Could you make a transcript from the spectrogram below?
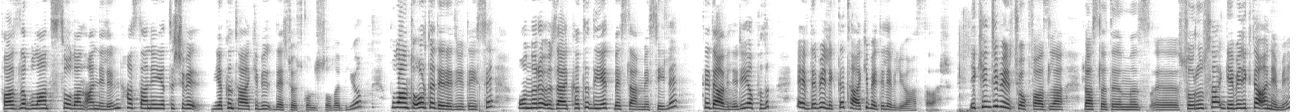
fazla bulantısı olan annelerin hastaneye yatışı ve yakın takibi de söz konusu olabiliyor. Bulantı orta derecede ise onlara özel katı diyet beslenmesiyle tedavileri yapılıp evde birlikte takip edilebiliyor hastalar. İkinci bir çok fazla rastladığımız e, sorunsa gebelikte anemi.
